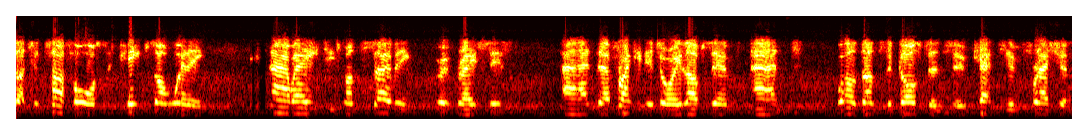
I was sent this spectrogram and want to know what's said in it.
such a tough horse that keeps on winning. He's now eight. He's won so many group races. And uh, Frankie Dettori loves him. And well done to the Gosdens who kept him fresh and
